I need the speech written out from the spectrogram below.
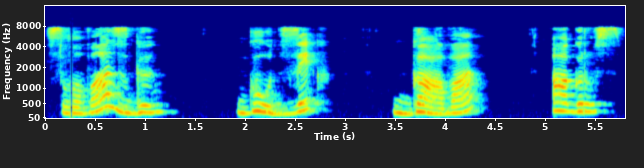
Слова з Г. Гудзик, гава, агрус.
